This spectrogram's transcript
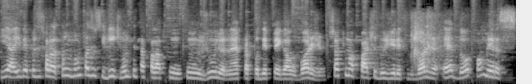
E aí depois eles falaram, então vamos fazer o seguinte, vamos tentar falar com, com o Júnior, né, para poder pegar o Borja. Só que uma parte do direito do Borja é do Palmeiras.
